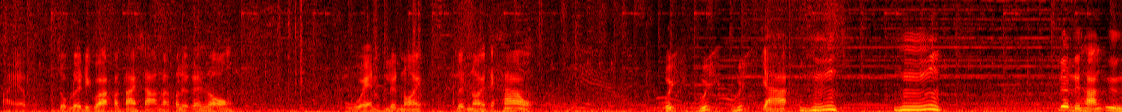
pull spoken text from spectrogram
ไปครับ จบเลยดีกว่าเขาตายสามแล้วเขาเหลือแค่สองโหแวนเลือดน้อย เลือดน้อยแต่ห้าวเฮ้ยเฮ้ยเฮ้ยยาอื้อหืออื้อหือเลือดหรือหางอึ่ง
